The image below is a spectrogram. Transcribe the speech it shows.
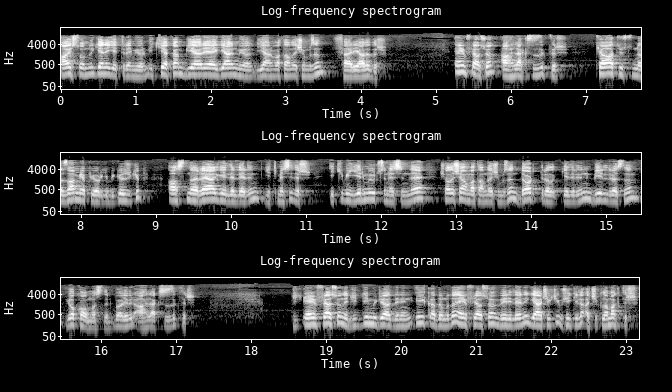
ay sonunu gene getiremiyorum. İki yakan bir araya gelmiyor diyen vatandaşımızın feryadıdır. Enflasyon ahlaksızlıktır. Kağıt üstünde zam yapıyor gibi gözüküp aslında reel gelirlerin gitmesidir. 2023 senesinde çalışan vatandaşımızın 4 liralık gelirinin 1 lirasının yok olmasıdır. Böyle bir ahlaksızlıktır. Enflasyonla ciddi mücadelenin ilk adımı da enflasyon verilerini gerçekçi bir şekilde açıklamaktır.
